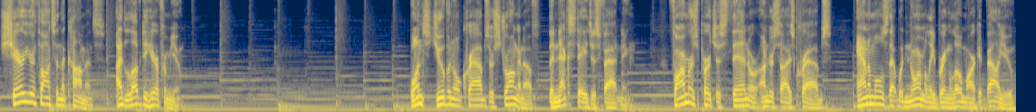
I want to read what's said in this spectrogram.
Share your thoughts in the comments. I'd love to hear from you. Once juvenile crabs are strong enough, the next stage is fattening. Farmers purchase thin or undersized crabs, animals that would normally bring low market value,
